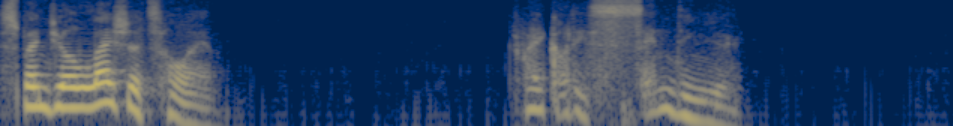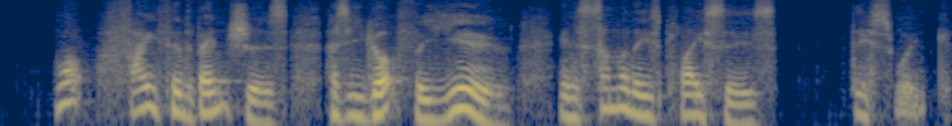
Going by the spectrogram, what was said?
spend your leisure time? It's where God is sending you. What faith adventures has he got for you in some of these places this week?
